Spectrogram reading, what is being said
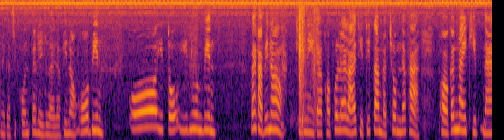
นี่ก็สิก้นไปเรื่อยๆแล้วพี่น้องโอ้บิน โอ้อีโตอีนูนบิน ไปค่ะพี่น้องคลิปนี้ก็ขอบคุณหลายๆที่ติดตามรับชมนะค่ะพอกันในคลิปนะ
